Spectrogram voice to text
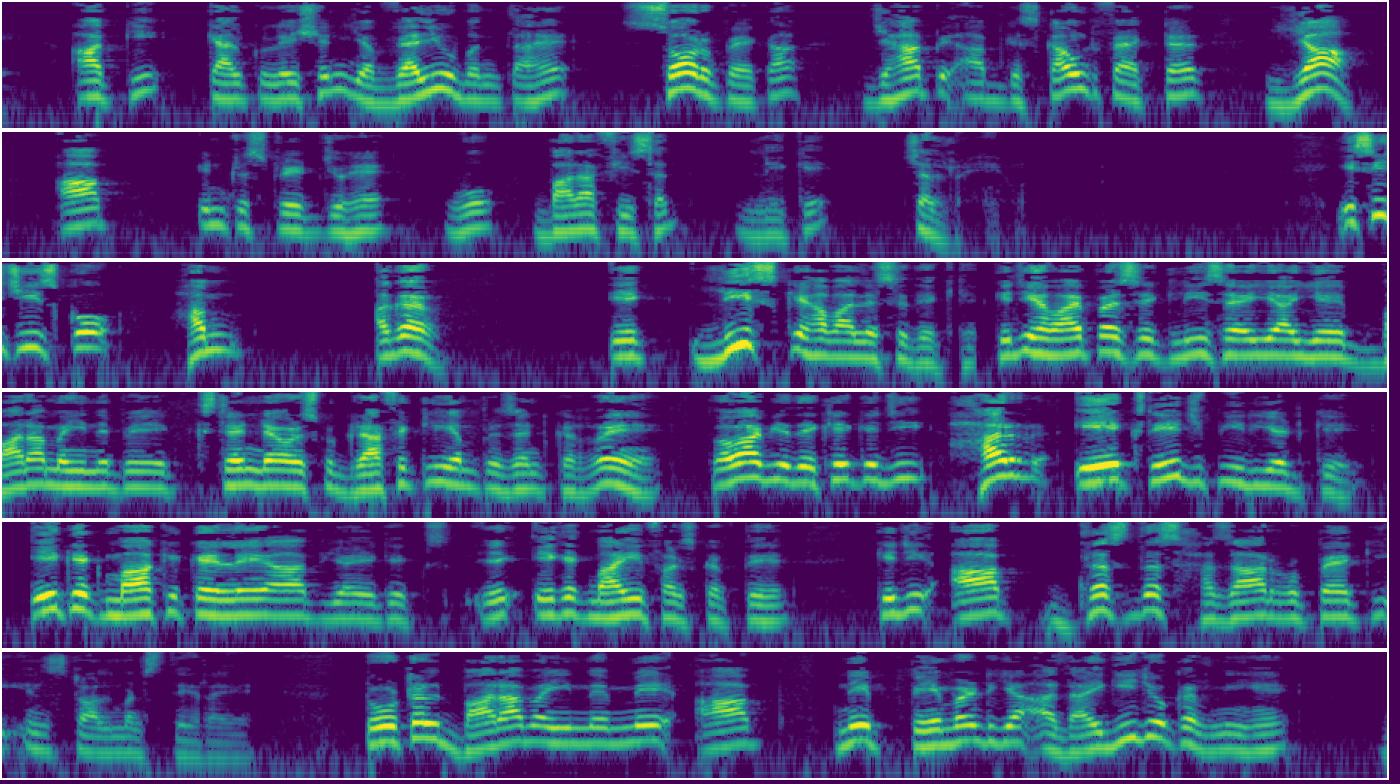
آپ کی کیلکولیشن یا ویلو بنتا ہے سو روپے کا جہاں پہ آپ ڈسکاؤنٹ فیکٹر یا آپ انٹرسٹ ریٹ جو ہے وہ بارہ فیصد لے کے چل رہے ہوں اسی چیز کو ہم اگر ایک لیس کے حوالے سے دیکھیں کہ جی ہمارے پاس ایک لیس ہے یا یہ بارہ مہینے پہ ایکسٹینڈ ہے اور اس کو گرافکلی ہم پرزینٹ کر رہے ہیں تو اب آپ یہ دیکھیں کہ جی ہر ایک سٹیج پیریڈ کے ایک ایک ماہ کے کہہ لیں آپ یا ایک ایک ماہ ہی فرض کرتے ہیں کہ جی آپ دس دس ہزار روپے کی انسٹالمنٹس دے رہے ہیں ٹوٹل بارہ مہینے میں آپ نے پیمنٹ یا ادائیگی جو کرنی ہے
